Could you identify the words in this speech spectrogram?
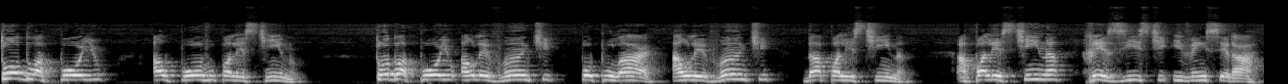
Todo apoio ao povo palestino, todo apoio ao levante popular, ao levante da Palestina. A Palestina resiste e vencerá.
